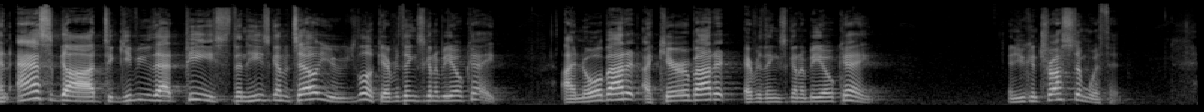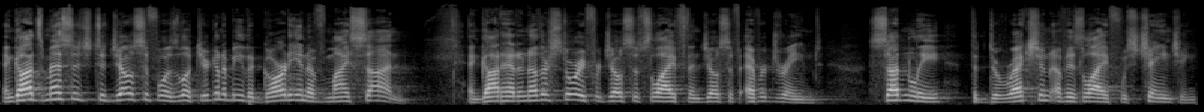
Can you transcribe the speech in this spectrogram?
and ask God to give you that peace, then He's going to tell you, look, everything's going to be okay. I know about it, I care about it, everything's going to be okay. And you can trust Him with it. And God's message to Joseph was look, you're going to be the guardian of my son. And God had another story for Joseph's life than Joseph ever dreamed. Suddenly, the direction of his life was changing,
